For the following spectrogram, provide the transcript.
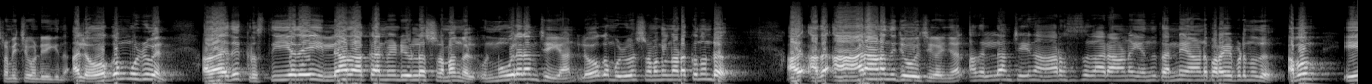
ശ്രമിച്ചുകൊണ്ടിരിക്കുന്നത്. ആ ലോകം മുഴുവൻ അതായത് ക്രിസ്തീയതയെ ഇല്ലാതാക്കാൻ വേണ്ടിയുള്ള ശ്രമങ്ങൾ ഉന്മൂലനം ചെയ്യാൻ ലോകം മുഴുവൻ ശ്രമങ്ങൾ നടക്കുന്നുണ്ട്. അത് ആരാണെന്ന് ചോദിച്ചു കഴിഞ്ഞാൽ അതെല്ലാം ചെയ്യുന്ന ആർ എസ് എസ്സുകാരാണ് എന്ന് തന്നെയാണ് പറയപ്പെടുന്നത്. അപ്പം ഈ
